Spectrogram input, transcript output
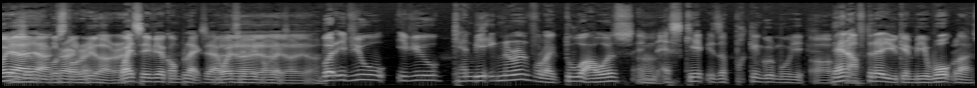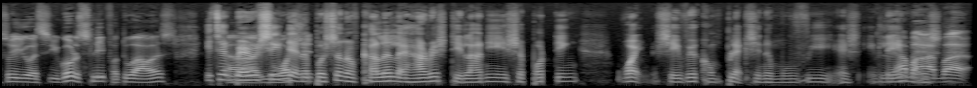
Oh yeah, Asian yeah, people's correct, story correct. lah, right? White savior complex, yeah, white yeah, savior yeah, complex. yeah, yeah. But if you if you can be ignorant for like two hours and Uh. escape, it's a fucking good movie. Oh, Then okay. after that, you can be woke lah. So you you go to sleep for two hours. It's Uh, embarrassing watch that a person of color like Harish Tilani is supporting white savior complex in a movie as lame yeah, but as but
